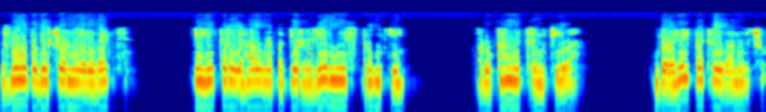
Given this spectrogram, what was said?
знову побіг чорний олівець, і літери лягали на папір рівні струнки. Руками тремтіла. Дорогий Петре Івановичу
